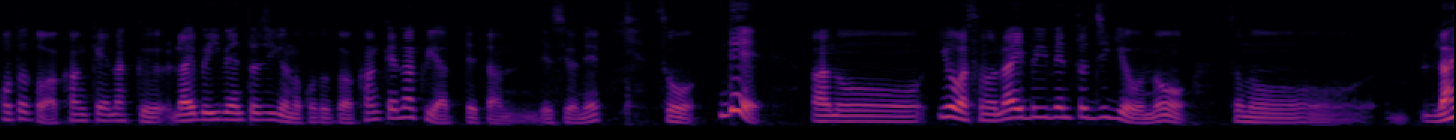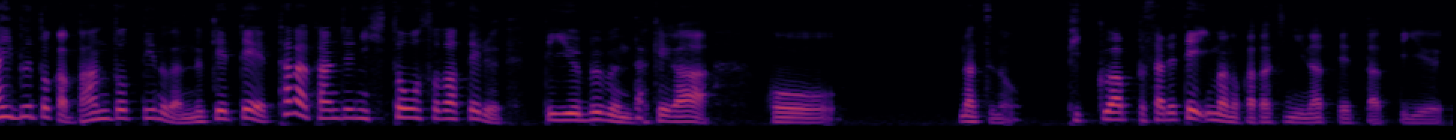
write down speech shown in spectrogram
こととは関係なく、ライブイベント事業のこととは関係なくやってたんですよね。そう。で、あの、要はそのライブイベント事業の、その、ライブとかバンドっていうのが抜けて、ただ単純に人を育てるっていう部分だけが、こう、なんつうの、ピックアップされて今の形になってったっていう、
